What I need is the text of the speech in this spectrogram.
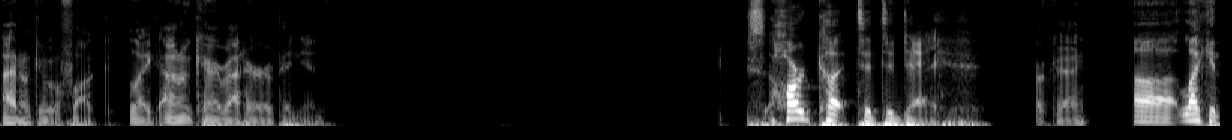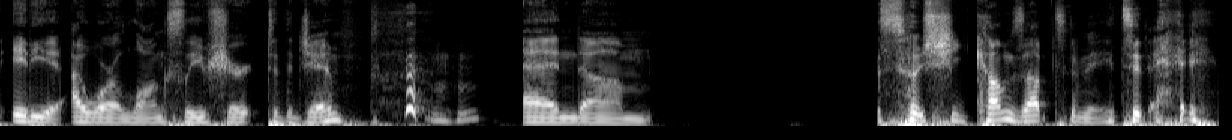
I don't give a fuck. Like, I don't care about her opinion. S- Hard cut to today. Okay. Uh, like an idiot, I wore a long sleeve shirt to the gym hmm and um so she comes up to me today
